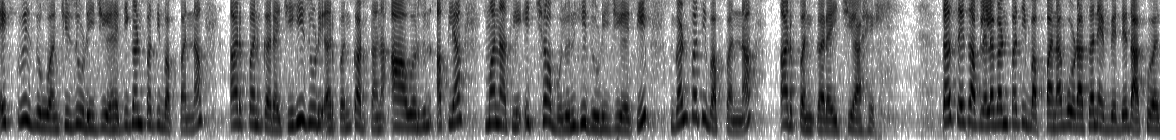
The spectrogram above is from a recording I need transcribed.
एकवीस दुर्वांची जुडी जी आहे ती गणपती बाप्पांना अर्पण करायची. ही जुडी अर्पण करताना आवर्जून आपल्या मनातली इच्छा बोलून ही जुडी जी आहे ती गणपती बाप्पांना अर्पण करायची आहे. तसेच आपल्याला गणपती बाप्पांना गोडाचा नैवेद्य दाखवाय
